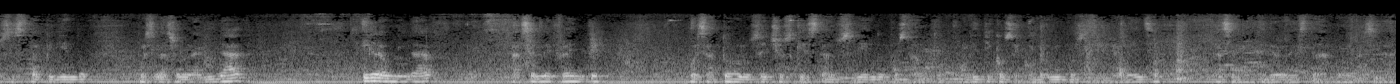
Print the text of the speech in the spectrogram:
se está pidiendo pues la solidaridad y la unidad hacerle frente pues a todos los hechos que están sucediendo pues tanto políticos, económicos y de violencia hacia el interior de esta universidad.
